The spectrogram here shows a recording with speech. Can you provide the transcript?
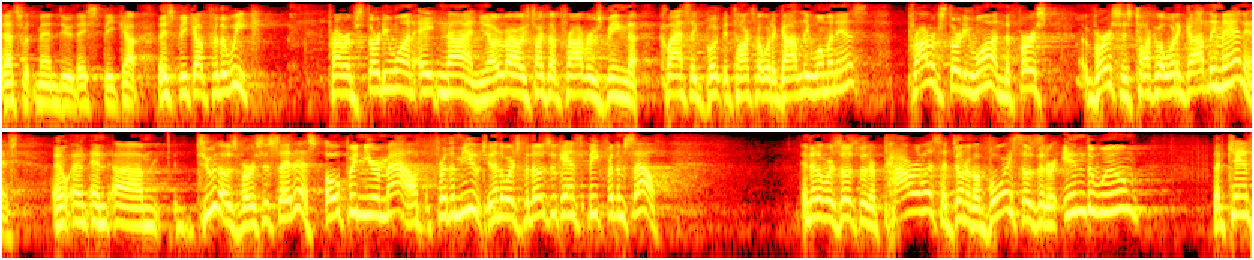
That's what men do. They speak up. They speak up for the weak. Proverbs 31, 8 and 9. You know, everybody always talks about Proverbs being the classic book that talks about what a godly woman is. Proverbs 31, the first verses talk about what a godly man is. And, and, and um, two of those verses say this Open your mouth for the mute. In other words, for those who can't speak for themselves. In other words, those that are powerless, that don't have a voice, those that are in the womb, that can't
